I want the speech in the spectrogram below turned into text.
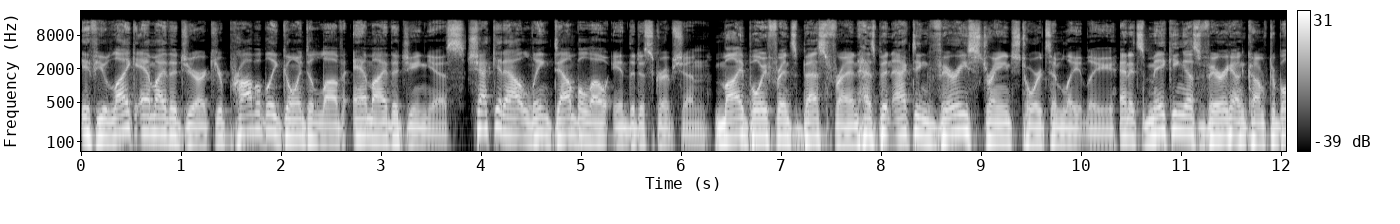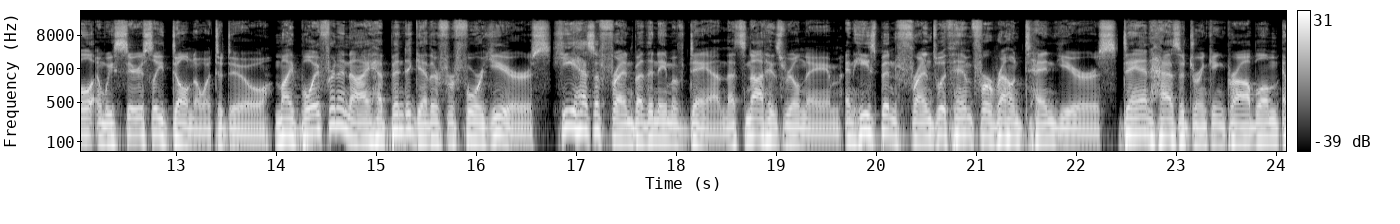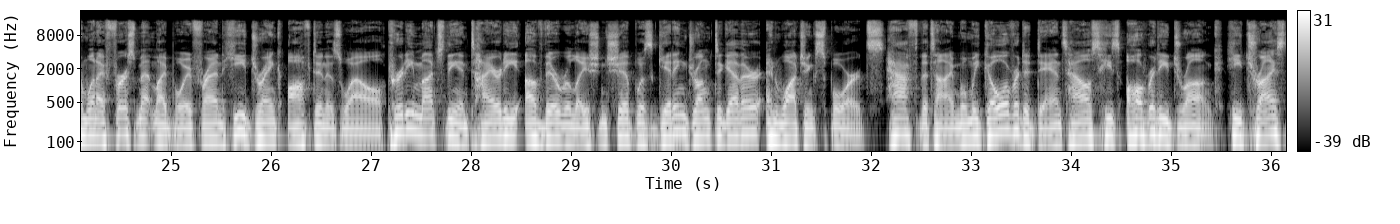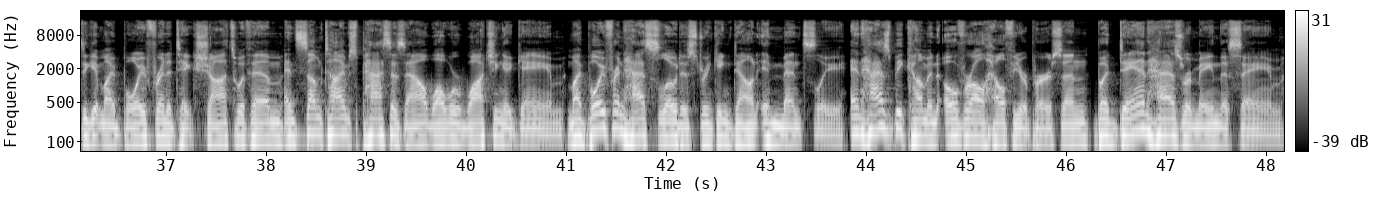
If you like Am I the Jerk, you're probably going to love Am I the Genius. Check it out, link down below in the description. My boyfriend's best friend has been acting very strange towards him lately, and it's making us very uncomfortable, and we seriously don't know what to do. My boyfriend and I have been together for four years. He has a friend by the name of Dan, that's not his real name, and he's been friends with him for around 10 years. Dan has a drinking problem, and when I first met my boyfriend, he drank often as well. Pretty much the entirety of their relationship was getting drunk together and watching sports. Half the time, when we go over to Dan's house, he's already drunk. He tries to get my boyfriend to take shots with him and sometimes passes out while we're watching a game. My boyfriend has slowed his drinking down immensely and has become an overall healthier person, but Dan has remained the same.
